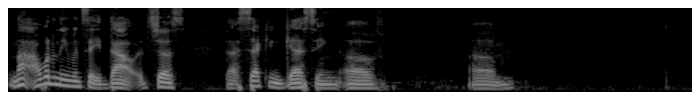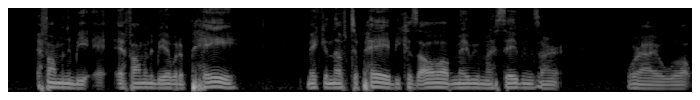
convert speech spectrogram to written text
not I wouldn't even say doubt. It's just that second guessing of um if I'm gonna be if I'm gonna be able to pay make enough to pay because oh maybe my savings aren't where I will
